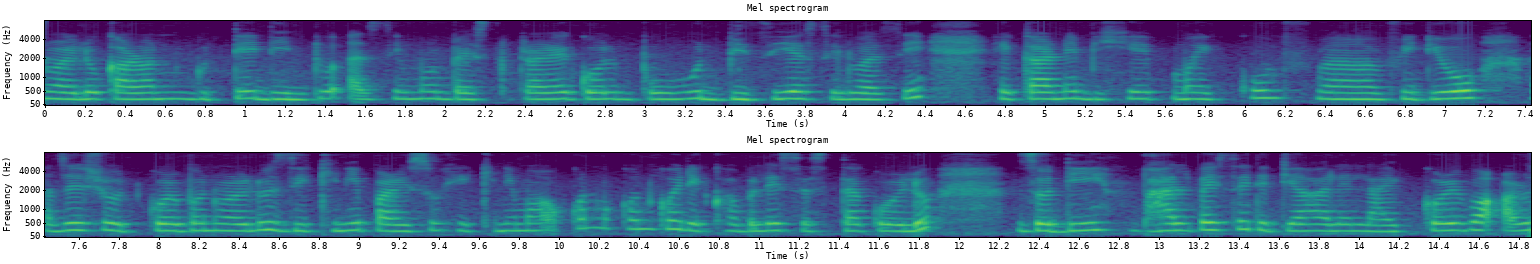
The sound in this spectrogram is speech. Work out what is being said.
নোৱাৰিলোঁ। কাৰণ গোটেই দিনটো আজি মোৰ ব্যস্ততাৰে গ'ল। বহুত বিজি আছিলোঁ আজি। সেইকাৰণে বিশেষ মই একো ভিডিঅ' আজি শ্বুট কৰিব নোৱাৰিলোঁ। যিখিনি পাৰিছোঁ সেইখিনি মই অকণ অকণকৈ দেখুৱাবলৈ চেষ্টা কৰিলোঁ। যদি ভাল পাইছে তেতিয়াহ'লে লাইক কৰিব। আৰু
